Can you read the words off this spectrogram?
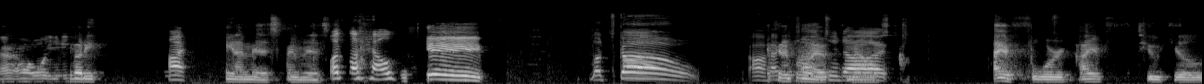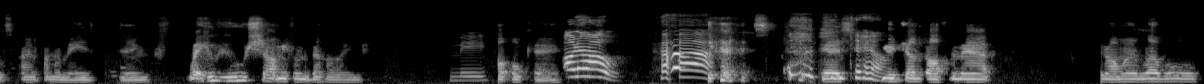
Ow. Hey, buddy. Hi. Dang, I missed. I missed. What the hell? Escape. Let's ah. go. oh, I heck, couldn't put trying my to I have four. I have two kills. I'm, I'm amazing. Wait, who, who shot me from the behind? me. Oh, okay. Oh Haha. Yes. no! Yes. Damn. You jumped off the map. You're on my level.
